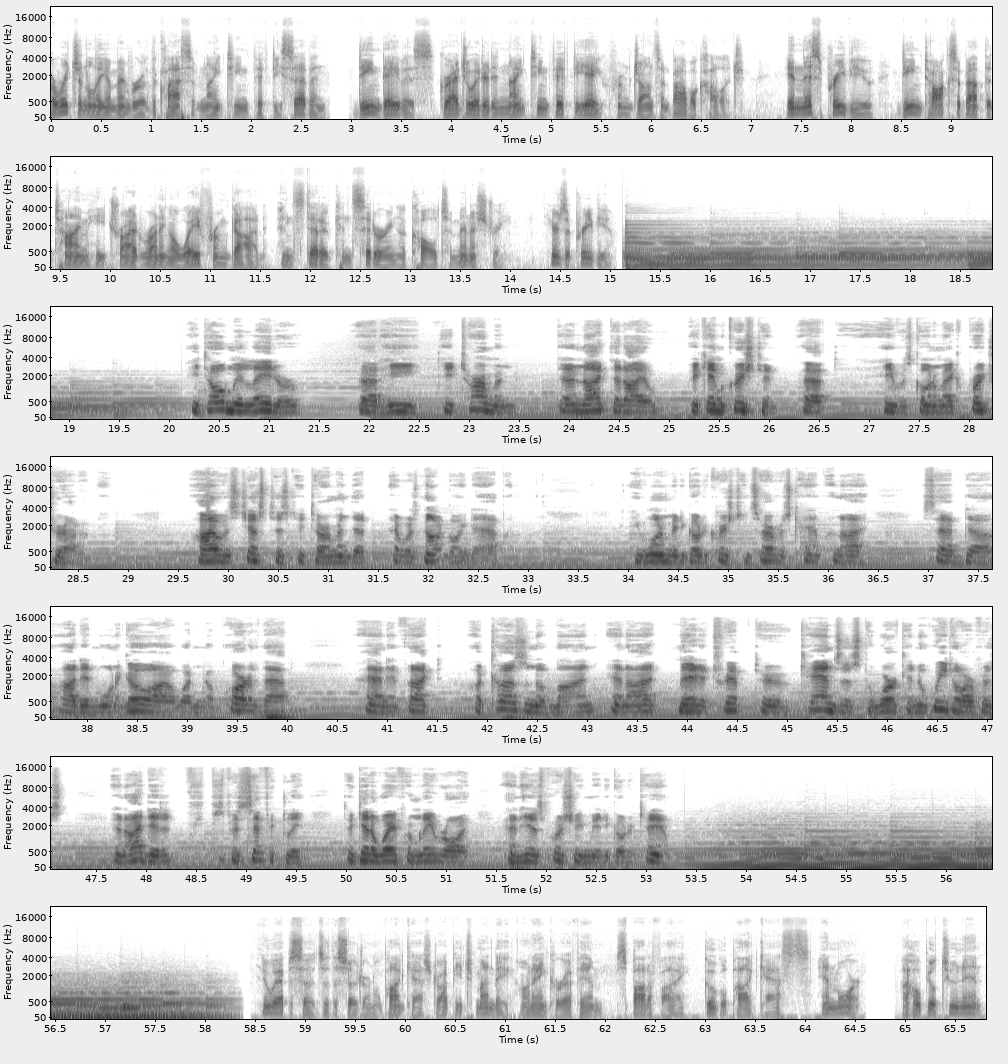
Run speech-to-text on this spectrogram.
Originally a member of the class of 1957, Dean Davis graduated in 1958 from Johnson Bible College. In this preview, Dean talks about the time he tried running away from God instead of considering a call to ministry. Here's a preview. He told me later that he determined the night that I became a Christian that he was going to make a preacher out of me. I was just as determined that it was not going to happen. He wanted me to go to Christian service camp, and I said uh, I didn't want to go. I wasn't a part of that. And in fact, a cousin of mine and I made a trip to Kansas to work in the wheat harvest, and I did it specifically to get away from Leroy and his pushing me to go to camp. Episodes of the Sojournal Podcast drop each Monday on Anchor FM, Spotify, Google Podcasts, and more. I hope you'll tune in.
